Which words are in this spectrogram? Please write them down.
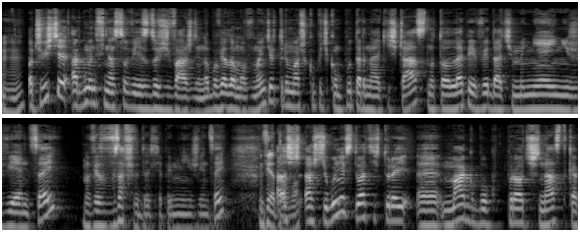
Mhm. Oczywiście argument finansowy jest dość ważny, no bo wiadomo, w momencie, w którym masz kupić komputer na jakiś czas, no to lepiej wydać mniej niż więcej. No zawsze wydać lepiej mniej niż więcej. Wiadomo. A, a szczególnie w sytuacji, w której e, MacBook Pro 13,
